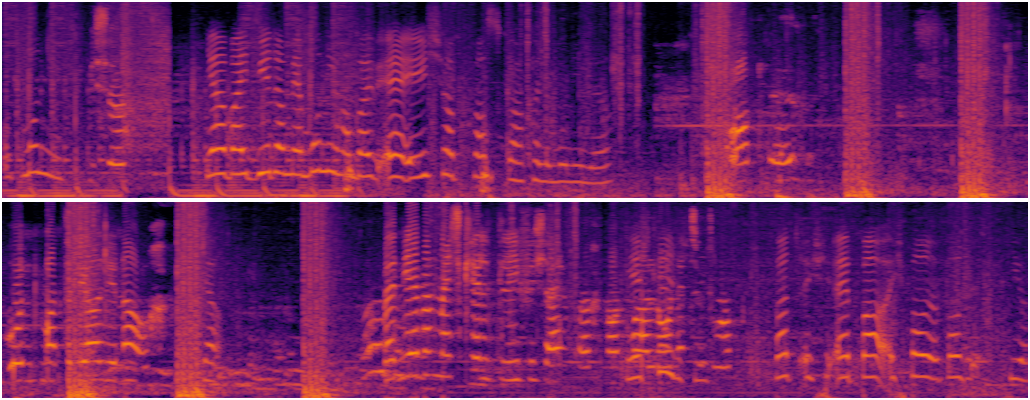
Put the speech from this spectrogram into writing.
Und Muni. Wieso? Ja, weil wir da mehr Muni haben, weil äh, ich habe fast gar keine Muni mehr. Okay. Und Materialien auch. Ja. Wenn jemand mich killt, lief ich einfach normal, Ja, ohne zu droppen. Warte, ich, äh, ba, ich baue, baue hier.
